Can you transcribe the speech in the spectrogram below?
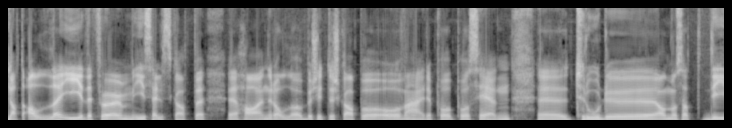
latt alle i the firm, i selskapet, eh, ha en rolle og beskytterskap og, og være på, på, scenen. Eh, tror du, Almos, at, de,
